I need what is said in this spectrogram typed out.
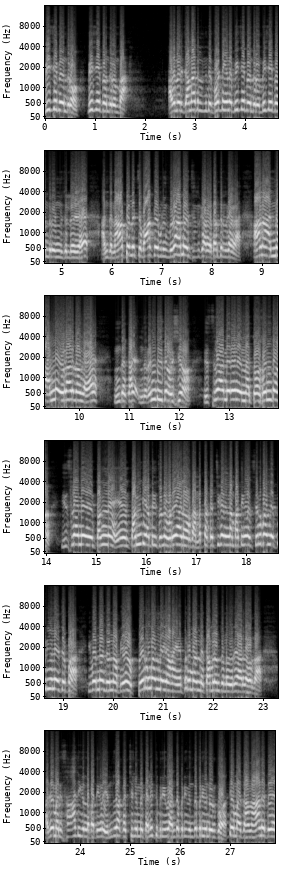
பிஜேபி வந்துடும் பிஜேபி வந்துரும்பா. அதே மாதிரி ஜமாத்தில் இருந்து போட்டீங்கன்னா பிஜேபி வந்துடும் பிஜேபி வந்துடும் சொல்லி அந்த நாற்பது லட்சம் வாக்கை இவனுக்கு விடாம வச்சுட்டு இருக்காங்க தடுத்துட்டு இருக்காங்க. ஆனா அந்த அண்ணன் ஒரு ஆள் தாங்க இந்த க- இந்த ரெண்டு வித விஷயம். இஸ்லாமியர்கள் என்ன சொந்தம். இஸ்லாமிய தன்னை என் தம்பி அப்படின்னு சொன்ன ஒரே ஆள் அவர் தான் மற்ற கட்சிகள் எல்லாம் பாத்தீங்கன்னா சிறுபான்மை பிரிவிலே வச்சிருப்பான் இவன் தான் சொன்னா அப்படியே பெரும்பான்மை அவன் என் பெரும்பான்மை தமிழன் சொன்ன ஒரே ஆள் அவர் தான் அதே மாதிரி சாதிகள்ல பாத்தீங்கன்னா எல்லா கட்சியிலுமே தலித்து பிரிவு அந்த பிரிவு இந்த பிரிவுன்னு இருக்கும். சத்தியமா தான் நானே போய்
